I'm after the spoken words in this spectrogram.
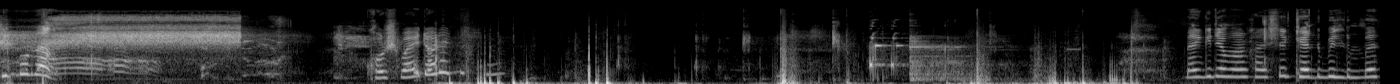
Git buradan. Konuşmayı da öğrenmişsin. Ben gidiyorum arkadaşlar. Kendi bildim mi?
